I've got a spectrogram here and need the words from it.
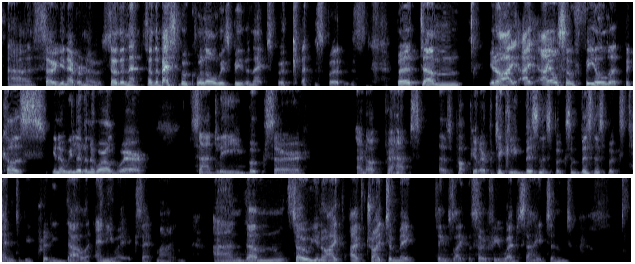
Uh, so you never know. So the net, so the best book will always be the next book, I suppose. But um, you know, I, I, I also feel that because, you know, we live in a world where sadly books are, are not perhaps as popular, particularly business books, and business books tend to be pretty dull anyway, except mine. And um, so, you know, I've, I've tried to make things like the SOFII website and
